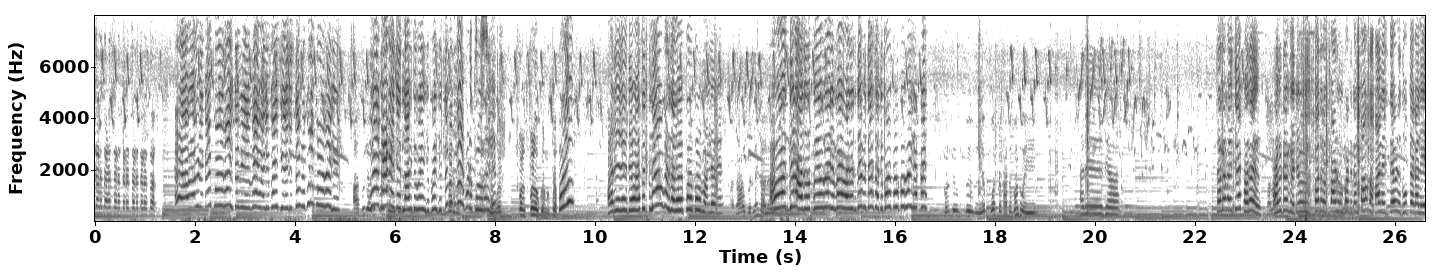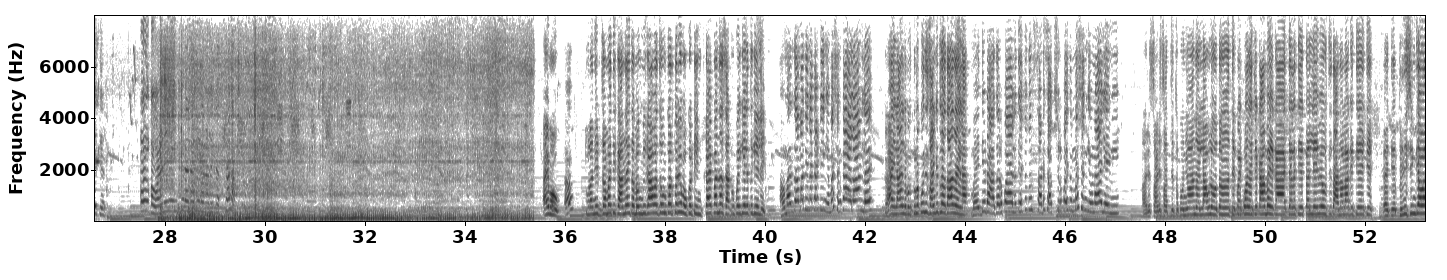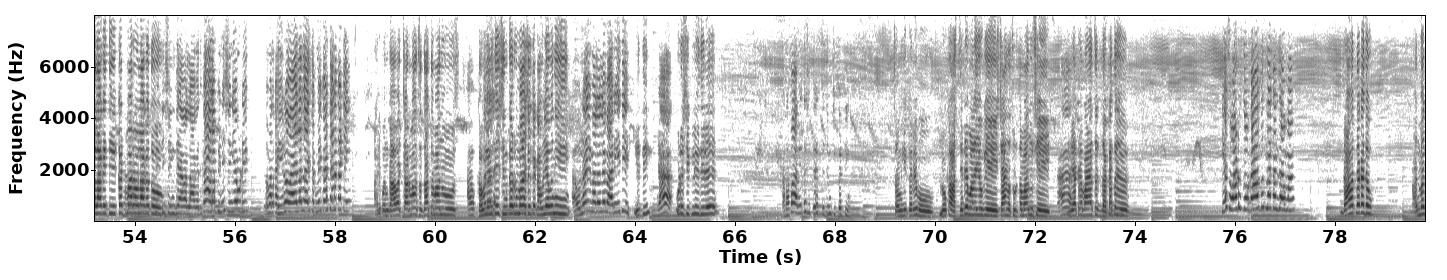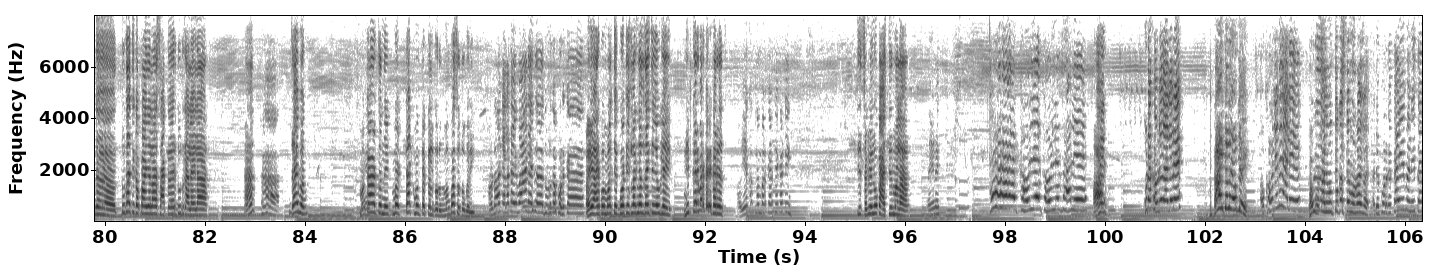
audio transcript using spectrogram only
चढ चढ चढ चढ चढ चढ चढ अरे, अहो, एवढे काय पळून राहिले तुम्ही? माझेवाले पैसे द्यायचे, तुम्ही कुठे पळून राहिले? हा, तुझ्या काय काढायचे लाडके बहिणीचे पैसे? तुम्ही काय पुढे पळून राहिले? पळ पळव कर मग चल पळू? अरे देवा, आता तुला अवघड झालं, पळ पळ म्हणले रे. अगं, अवघड नाही झालं अहो, दीड हजार रुपये येऊन राहिले तुम्ही त्यासाठी पळ पळ करून राहिले काय? पण ते, हे पोस्ट खातं बंद होईल अरे देवा. चला बाई, ते खरं आहे. हलकं घे, ते पदरात पाडून पटकन पावसा पाण्यात तेवढेच उपयोगाला येते कळलं का? वळणे नाही, किराणा बिराणा त्याच्यात. चला. अय भाऊ? तुला नीट जमाती का? नाही तर मग मी गावात जाऊन करतो रे भाऊ कटिंग काय पन्नास साठ रुपये गेले तर गेले. अहो, मला जमाती ना कटिंग मशीन काय आणलंय? काय लहान बघ तुला कोणी सांगितलं होतं आणायला? मग दीड हजार रुपये आलं त्याच्यातून साडेसातशे रुपयाचं मशीन घेऊन आले मी. अरे साडेसातशेचं कोणी आणायला लावलं होतं? ते काय कोणाचे काम आहे का? त्याला ते कल्ले व्यवस्थित आणावं लागते ते ते फिनिशिंग द्यावं लागते कट मारावं लागतो. फिनिशिंग द्यावं लागत काय आला फिनिशिंग एवढी? तुम्हाला काय हिरो व्हायला जायचं मी करते ना कटिंग अरे पण गावात चार माणसं जातं माणूस. खवल्या देशील करून माशाच्या खवल्यावनी. अहो नाही मला लय भारी येते. येते? कुठे शिकली होती रे? आता पहा मी कशी करते तुमची कटिंग चांगली करे भाऊ. लोक असते रे मला योग्य शान सुरता माणूस आहे. केस लेकरं बाळाचं धकात. वाढू तर गावातच नका जाऊ मग. गावात नका जाऊ. आणि मग अं, तू जाते का पाण्याला साखर दूध घालायला? हा? हा. जाय मग. अडचण नाही. मग टाक मग टक्कल करून. मग बसतो घरी. अहो, डोक्याला काही धुडका फडका. अरे यार पण मला ते गोटेच लग्नाला जायचं योग्य आहे. नीट कर बरं का रे खरंच. अहो, एकच नंबर करते कटिंग ते सगळे लोक असतील मला. नाही नाही. खवले खवले झाले. हा? कुठं खवले झाले रे? काय केलं योग्य? आहे? अहो खवले नाही आले. मग तो कसं काय म्हणून राहिलाय? अरे पोरगा काही म्हणत.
